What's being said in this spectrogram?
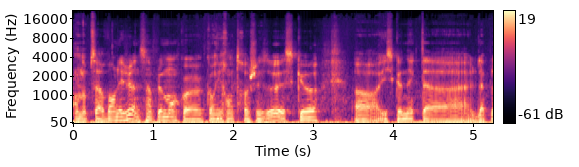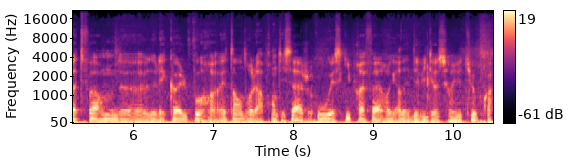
en, observant les jeunes simplement, quoi, quand ils rentrent chez eux, est-ce qu'ils euh, se connectent à la plateforme de, l'école pour étendre leur apprentissage, ou est-ce qu'ils préfèrent regarder des vidéos sur YouTube quoi.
